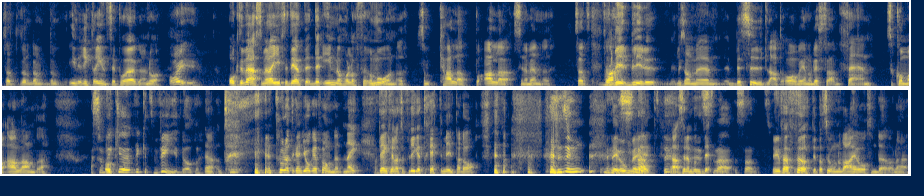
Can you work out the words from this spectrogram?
Så att de, de, de in, riktar in sig på ögonen då. Oj! Och det värsta med det här giftet är att det, den innehåller feromoner som kallar på alla sina vänner. Så att, så att blir, blir du liksom eh, besudlad av en av dessa fan så kommer alla andra. Alltså vilket, vilket vider. Ja, tror du att du kan jogga ifrån den? Nej. Den kan alltså flyga 30 mil per dag. det är omöjligt. Ja, så den, Det är sant. det är ungefär 40 personer varje år som dör av det här.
